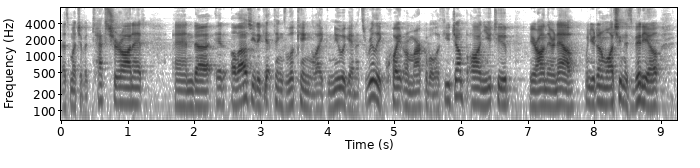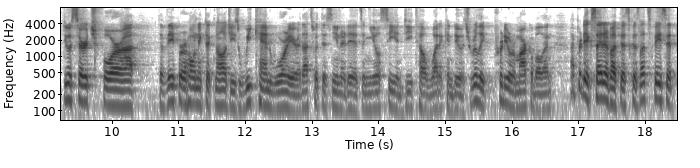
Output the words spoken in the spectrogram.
as much of a texture on it and uh, it allows you to get things looking like new again. It's really quite remarkable. If you jump on YouTube, you're on there now. When you're done watching this video, do a search for uh, the Vapor Honing Technologies Weekend Warrior. That's what this unit is, and you'll see in detail what it can do. It's really pretty remarkable, and I'm pretty excited about this because let's face it,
